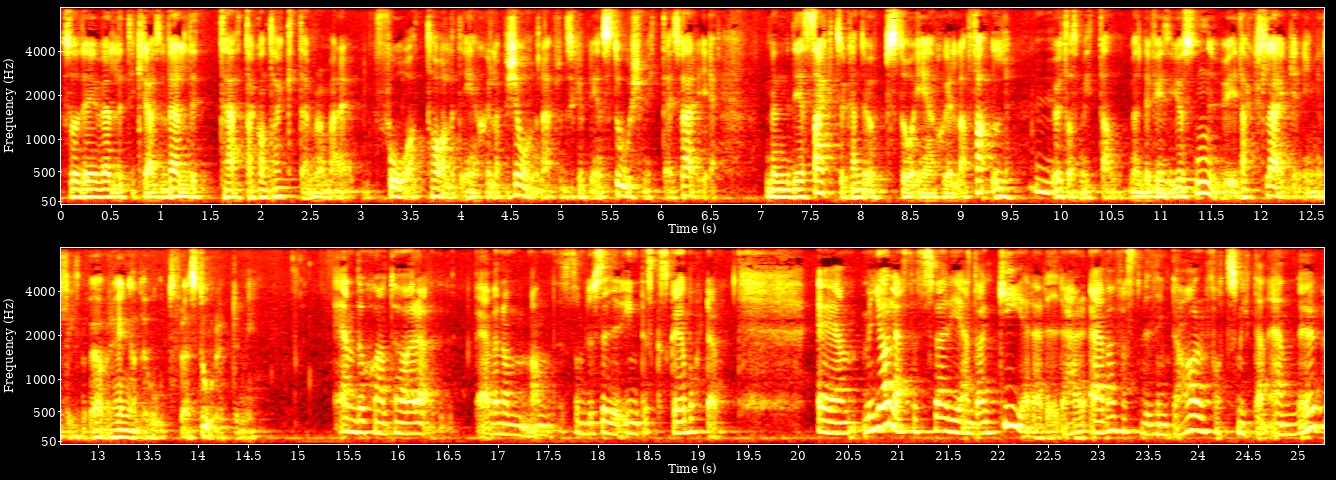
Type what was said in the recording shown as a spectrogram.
Så det, är väldigt, det krävs väldigt täta kontakter med de här fåtalet enskilda personerna för att det ska bli en stor smitta i Sverige. Men med det sagt så kan det uppstå enskilda fall mm. utav smittan. Men det finns just nu i dagsläget inget liksom överhängande hot för en stor epidemi. ändå skönt att höra, även om man, som du säger, inte ska skoja bort det. Eh, Men jag har läst att Sverige ändå agerar i det här, även fast vi inte har fått smittan ännu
